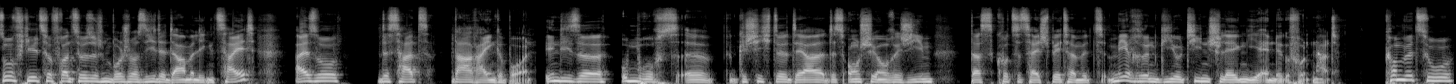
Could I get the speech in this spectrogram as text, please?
So viel zur französischen Bourgeoisie der damaligen Zeit. Also, das hat da reingeboren. In diese Umbruchsgeschichte äh, des Ancien-Regime, das kurze Zeit später mit mehreren Guillotinenschlägen ihr Ende gefunden hat. Kommen wir zu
